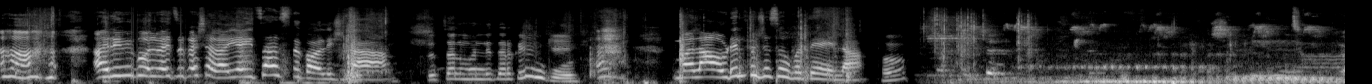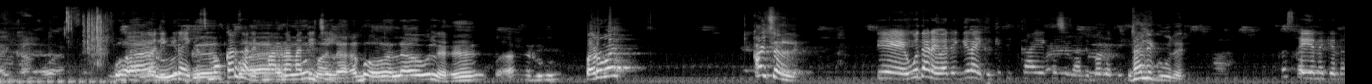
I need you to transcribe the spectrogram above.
हा. अरे मी बोलवायचं कशाला? यायचं असतं कॉलेजला तू चल म्हणली तर येईन की. मला आवडेल तुझ्या सोबत यायला. हो? वाली मोकार झालेत मला बोलावलं पारू काय चाललंय? ते उदारेवाले किती? काय कसे झाले? बघत आहे. झाली की उदय कसं काय येणं केलं?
